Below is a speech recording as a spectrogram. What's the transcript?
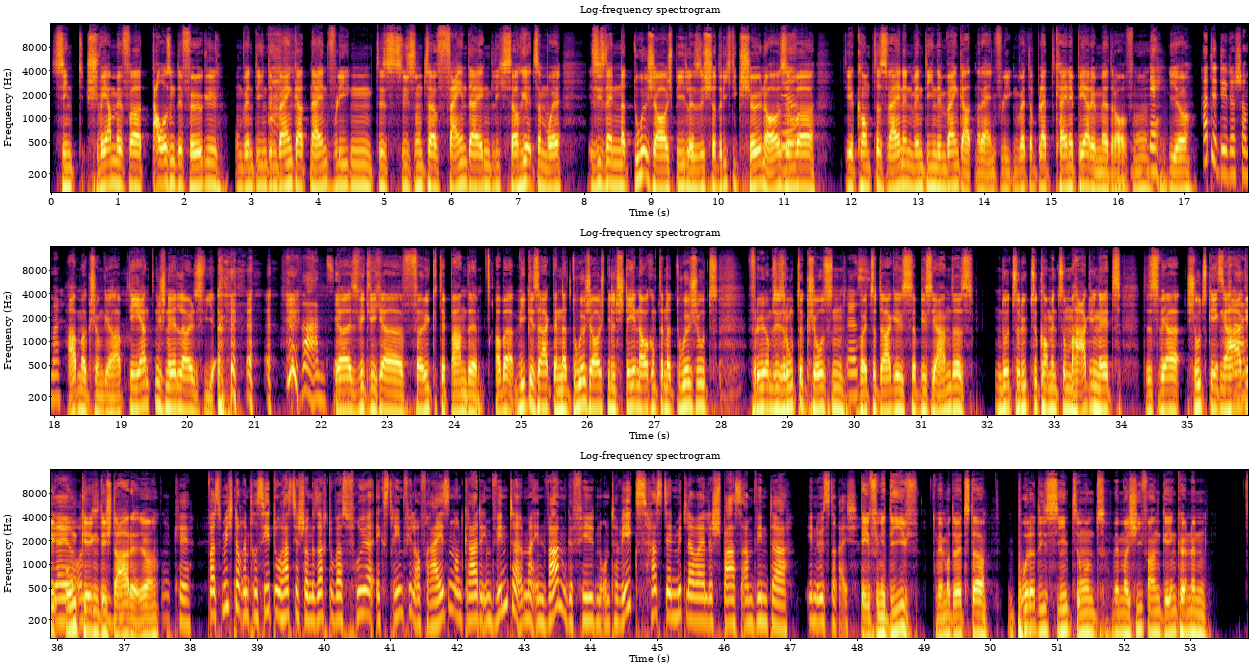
sind Schwärme von tausende Vögel und wenn die in den Weingarten einfliegen, das ist unser Feind eigentlich, sage ich jetzt einmal. Es ist ein Naturschauspiel, also es schaut richtig schön aus, ja. aber dir kommt das Weinen, wenn die in den Weingarten reinfliegen, weil da bleibt keine Beere mehr drauf. Ne? Nee. Ja. Hattet ihr das schon mal? Haben wir schon gehabt. Die ernten schneller als wir. Wahnsinn. Ja, ist wirklich eine verrückte Bande. Aber wie gesagt, ein Naturschauspiel stehen auch unter Naturschutz. Früher haben sie es runtergeschossen, yes. heutzutage ist es ein bisschen anders. Nur zurückzukommen zum Hagelnetz, das wäre Schutz gegen Hagel ja, ja, und, und, gegen die Starre, ja. Okay. Was mich noch interessiert, du hast ja schon gesagt, du warst früher extrem viel auf Reisen und gerade im Winter immer in warmen Gefilden unterwegs. Hast denn mittlerweile Spaß am Winter in Österreich? Definitiv. Wenn wir da jetzt da im Paradies sind und wenn wir Skifahren gehen können.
